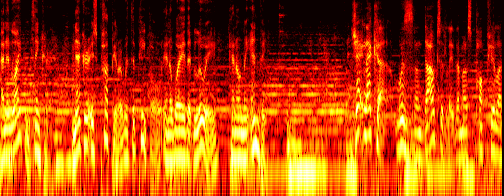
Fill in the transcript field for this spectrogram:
An enlightened thinker, Necker is popular with the people in a way that Louis can only envy. Jacques Necker was undoubtedly the most popular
